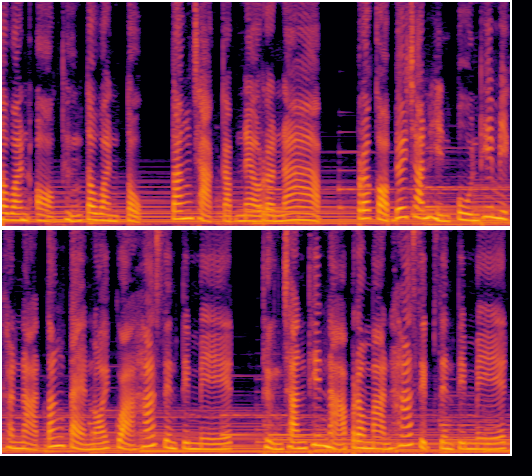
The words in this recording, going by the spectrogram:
ตะวันออกถึงตะวันตก ตั้งฉากกับแนวระนาบ ประกอบด้วยชั้นหินปูนที่มีขนาดตั้งแต่น้อยกว่า 5 เซนติเมตร ถึงชั้นที่หนาประมาณ 50 เซนติเมตร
